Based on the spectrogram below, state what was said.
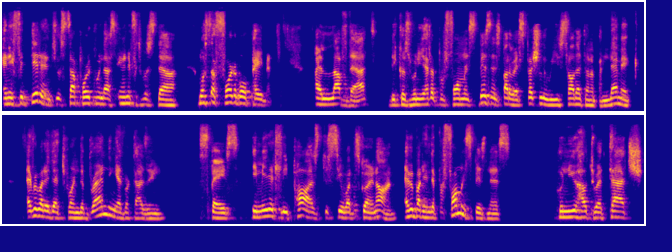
And if it didn't, you'll stop working with us, even if it was the most affordable payment. I love that because when you have a performance business, by the way, especially when you saw that on a pandemic, everybody that were in the branding advertising space immediately paused to see what's going on. Everybody in the performance business who knew how to attach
